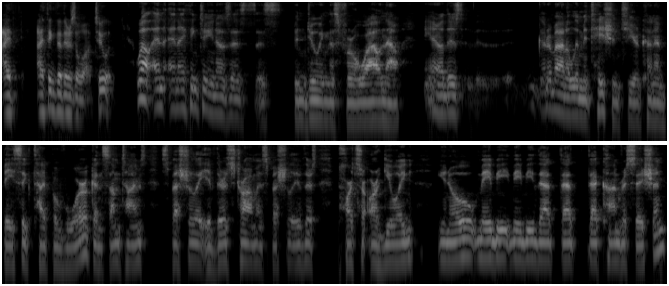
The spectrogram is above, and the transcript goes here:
i i think that there's a lot to it. Well, and and I think too, you know, as as been doing this for a while now, you know, there's good amount of limitation to your kind of basic type of work, and sometimes, especially if there's trauma, especially if there's parts are arguing, you know, maybe maybe that that that conversation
